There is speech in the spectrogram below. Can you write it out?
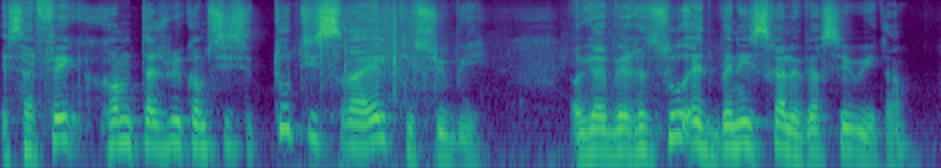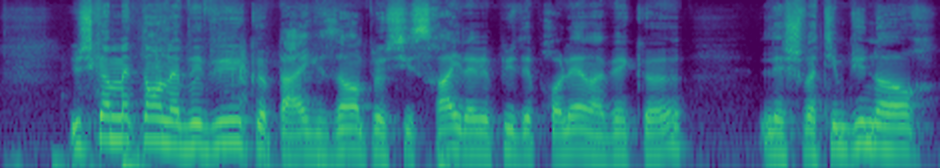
et ça fait comme joué, comme si c'est tout Israël qui subit. Regardez, et Ben Israël, le verset 8. Hein. Jusqu'à maintenant, on avait vu que, par exemple, Sisra, il avait plus des problèmes avec euh, les Shvatim du Nord.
